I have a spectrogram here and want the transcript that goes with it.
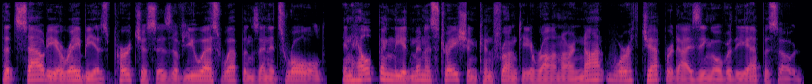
that Saudi Arabia's purchases of U.S. weapons and its role in helping the administration confront Iran are not worth jeopardizing over the episode.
